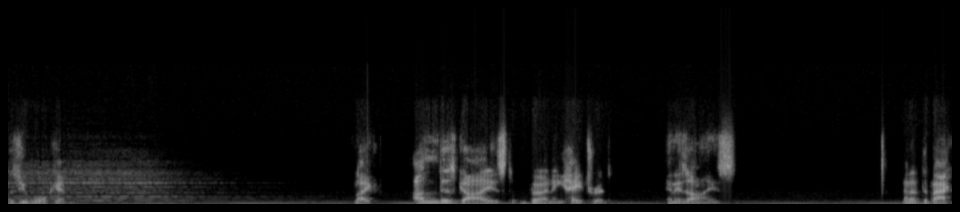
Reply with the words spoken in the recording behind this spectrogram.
as you walk in. Like undisguised, burning hatred in his eyes. And at the back,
